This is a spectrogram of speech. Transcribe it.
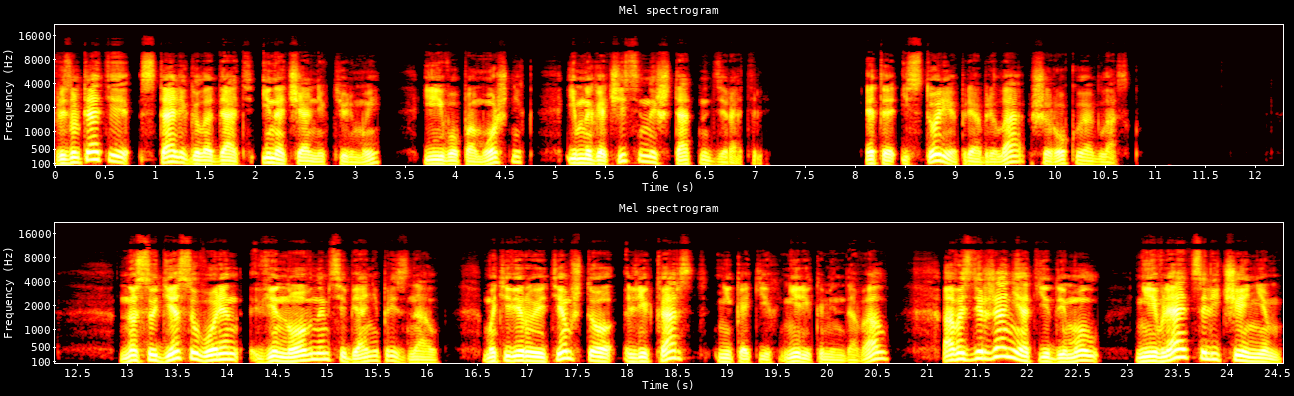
В результате стали голодать и начальник тюрьмы, и его помощник, и многочисленный штат надзирателей. Эта история приобрела широкую огласку. На суде Суворин виновным себя не признал, мотивируя тем, что лекарств никаких не рекомендовал, а воздержание от еды, мол, не является лечением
